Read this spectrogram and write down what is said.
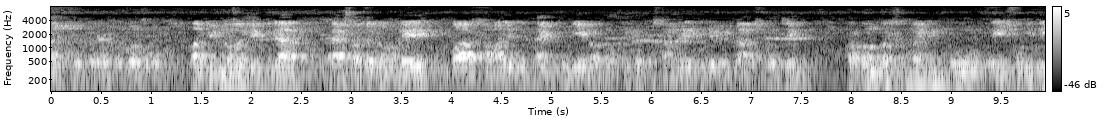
রাজ্য সরকারের প্রকল্প বা বিভিন্নভাবে ব্যক্তিরা সচেতন হয়ে বা সমাজের দায়িত্ব নিয়ে বা কর্তৃপক্ষ সামনে রেখে যেভাবে কাজ করছেন, তখনকার সময় কিন্তু এই সমিতি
